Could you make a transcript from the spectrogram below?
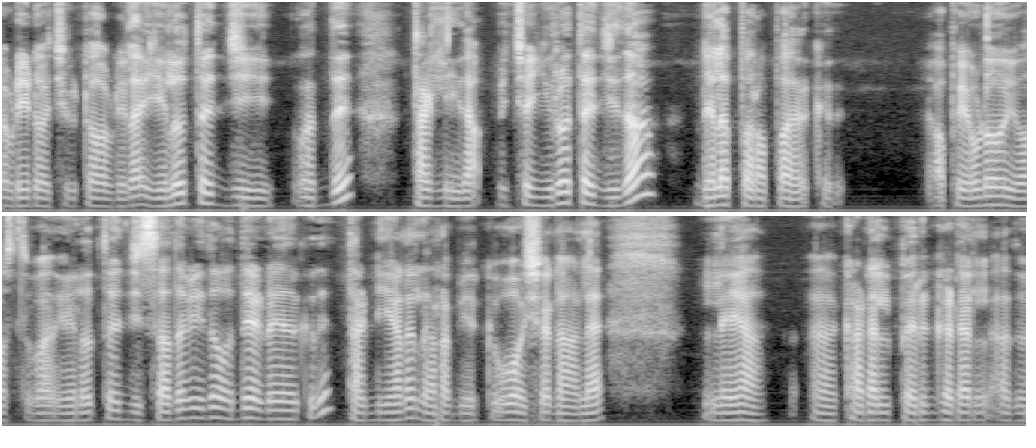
அப்படின்னு வச்சுக்கிட்டோம் அப்படின்னா எழுபத்தஞ்சி வந்து தண்ணி தான். மிச்சம் இருபத்தஞ்சி தான் நிலப்பரப்பாக இருக்குது. அப்போ எவ்வளோ யோசித்து பாருங்க எழுபத்தஞ்சி சதவீதம் வந்து என்ன இருக்குது? தண்ணியால் நிரம்பி இருக்குது ஓஷனால் இல்லையா? கடல் பெருங்கடல் அது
